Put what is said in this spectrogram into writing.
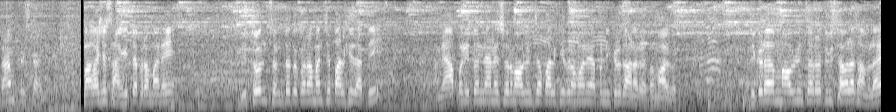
रामकृष्ण. मागाशी सांगितल्याप्रमाणे इथून संत तुकारामांची पालखी जाते आणि आपण इथून ज्ञानेश्वर माऊलींच्या पालखीप्रमाणे आपण इकडे जाणार आहे आता मागं. तिकडं माऊलींचा रथ विसावाला थांबलाय.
